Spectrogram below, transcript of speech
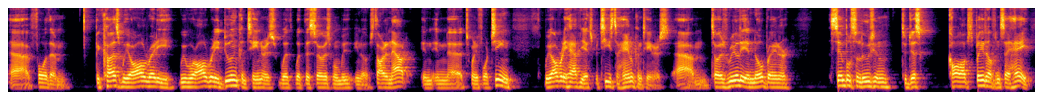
uh, for them. Because we are already we were already doing containers with with this service when we you know starting out in in uh, 2014 we already have the expertise to handle containers. Um, so it's really a no-brainer. Simple solution to just call up Spliethoff and say hey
